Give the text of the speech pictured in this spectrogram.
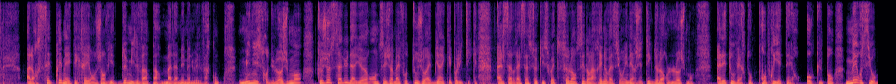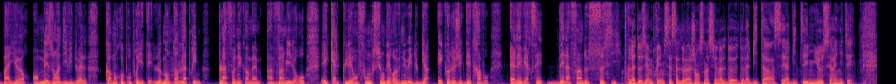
Alors, cette prime a été créée en janvier 2020 par Madame Emmanuelle Varcon, ministre du Logement, que je salue d'ailleurs. On ne sait jamais, il faut toujours être bien avec les politiques. Elle s'adresse à ceux qui souhaitent se lancer dans la rénovation énergétique de leur logement. Elle est ouverte aux propriétaires occupants, mais aussi aux bailleurs en maison individuelle comme en copropriété. Le montant de la prime plafonné quand même à 20 000 euros et calculé en fonction des revenus et du gain écologique des travaux. Elle est versée dès la fin de ceci. La deuxième prime, c'est celle de l'Agence nationale de, de l'habitat, c'est Habiter mieux sérénité.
